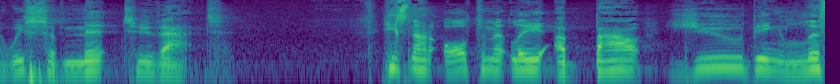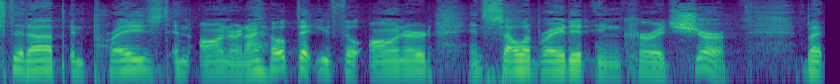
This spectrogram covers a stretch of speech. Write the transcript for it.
and we submit to that. He's not ultimately about you being lifted up and praised and honored. And I hope that you feel honored and celebrated and encouraged, sure. But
